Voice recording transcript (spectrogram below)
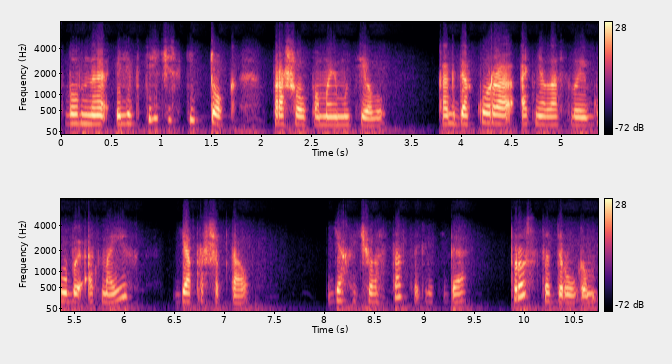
Словно электрический ток прошел по моему телу. Когда Кора отняла свои губы от моих, я прошептал: "Я хочу остаться для тебя просто другом".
